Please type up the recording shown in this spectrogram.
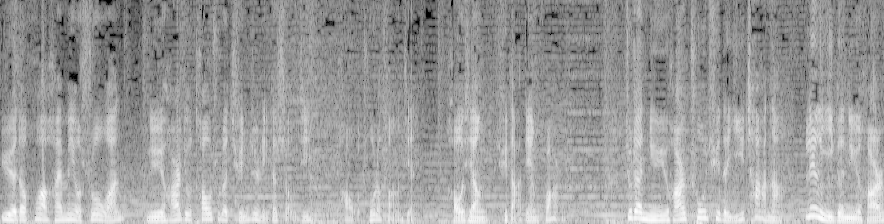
月的话还没有说完，女孩就掏出了裙子里的手机，跑出了房间，好像去打电话了。就在女孩出去的一刹那，另一个女孩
